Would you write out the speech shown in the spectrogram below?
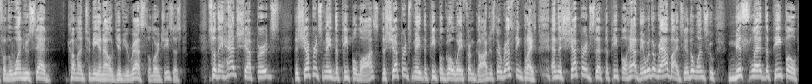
from the one who said, Come unto me and I will give you rest, the Lord Jesus. So they had shepherds. The shepherds made the people lost. The shepherds made the people go away from God as their resting place. And the shepherds that the people had, they were the rabbis. They're the ones who misled the people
